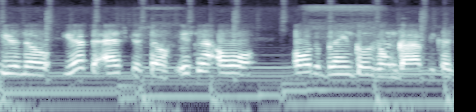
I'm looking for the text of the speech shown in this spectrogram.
You know, you have to ask yourself. It's not all all the blame goes on God because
